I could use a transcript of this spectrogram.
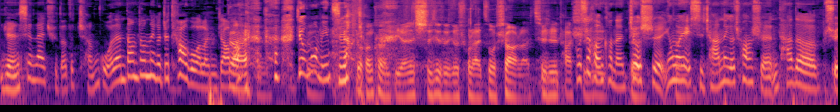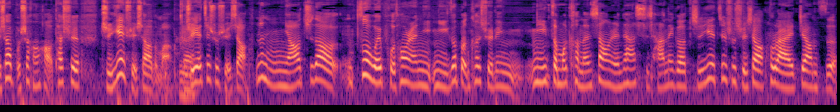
人现在取得的成果，但当中那个就跳过了，你知道吗？就莫名其妙。就很可能别人十几岁就出来做事儿了，其实他不是很可能，就是因为喜茶那个创始人他的学校不是很好，他是职业学校的嘛，职业技术学校。那你要知道，作为普通人，你你一个本科学历，你你怎么可能像人家喜茶那个职业技术学校出来？来这样子，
